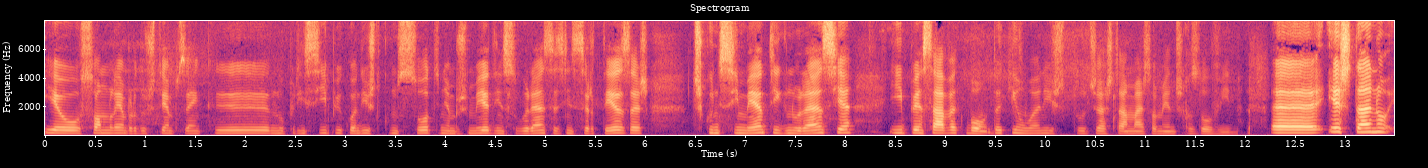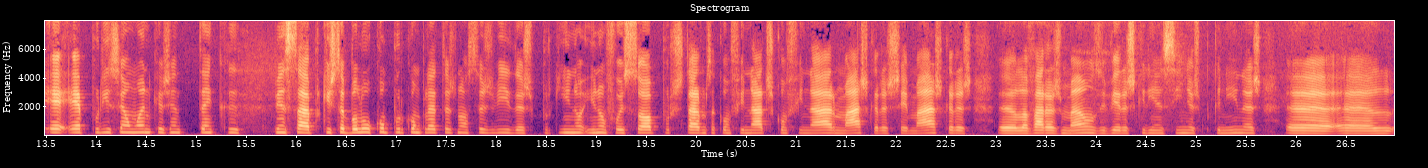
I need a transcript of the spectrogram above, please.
eu só me lembro dos tempos em que, no princípio, quando isto começou, tínhamos medo, inseguranças, incertezas, desconhecimento, ignorância e pensava que, bom, daqui a um ano isto tudo já está mais ou menos resolvido. Uh, este ano é, é, por isso é um ano que a gente tem que pensar, porque isto abalou por completo as nossas vidas, porque, e, não, e não foi só por estarmos a confinar, desconfinar, máscaras, sem máscaras, uh, lavar as mãos e ver as criancinhas pequeninas uh,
